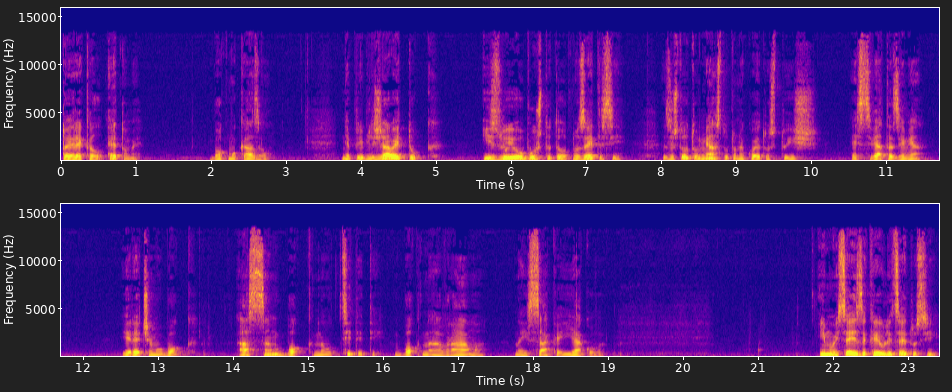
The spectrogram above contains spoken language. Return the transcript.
Той рекал Ето ме. Бог му казал Не приближавай тук, изуй обущата от нозете си, защото мястото, на което стоиш, е свята земя. И рече му Бог, аз съм Бог на отците ти, Бог на Авраама, на Исака и Якова. И Мойсей закрил лицето си,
